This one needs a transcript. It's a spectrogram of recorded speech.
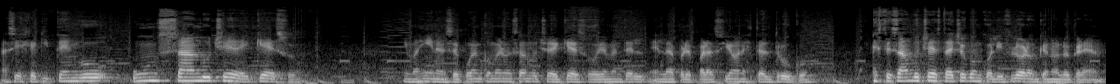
Así es que aquí tengo un sándwich de queso. Imagínense, pueden comer un sándwich de queso. Obviamente en la preparación está el truco. Este sándwich está hecho con coliflor, aunque no lo crean.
